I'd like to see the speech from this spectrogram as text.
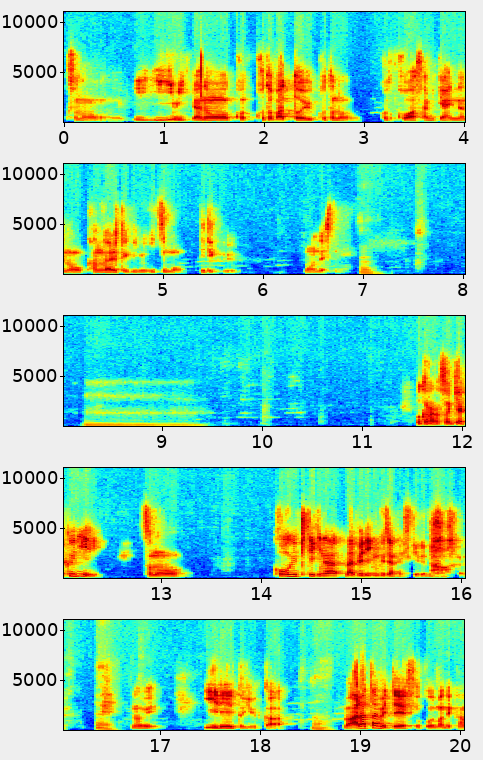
そのい意味あのこ言葉ということのこ怖さみたいなのを考えるときにいつも出てくるものですね。うん。うーん。僕なんかその逆に、その攻撃的なラベリングじゃないですけれど、うん。のいい例というか、うん。まあ改めてそこまで考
